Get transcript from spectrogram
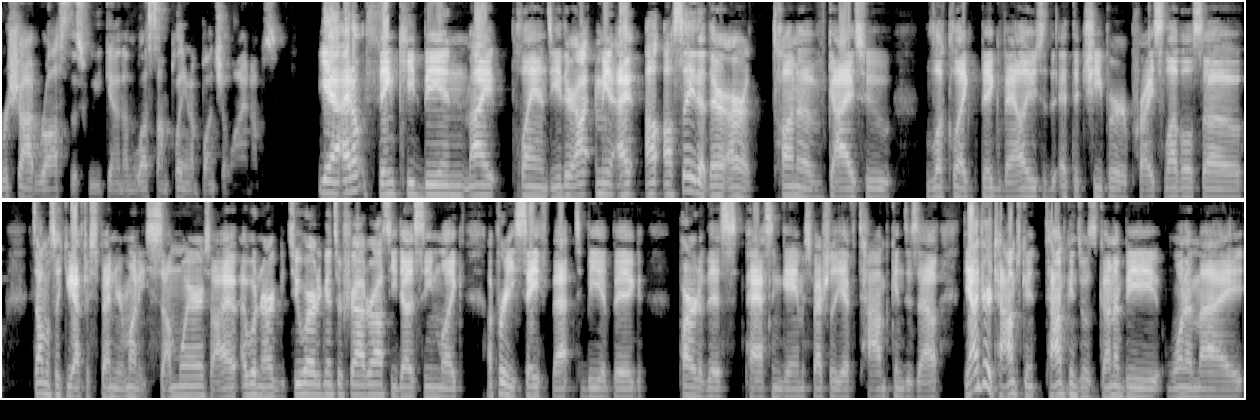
Rashad Ross this weekend unless I'm playing a bunch of lineups. Yeah, I don't think he'd be in my plans either. I, I mean, I, I'll, I'll say that there are a ton of guys who look like big values at the cheaper price level. So it's almost like you have to spend your money somewhere. So I, I wouldn't argue too hard against Rashad Ross. He does seem like a pretty safe bet to be a big part of this passing game, especially if Thompkins is out. DeAndre Thompkins, Thompkins was going to be one of my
